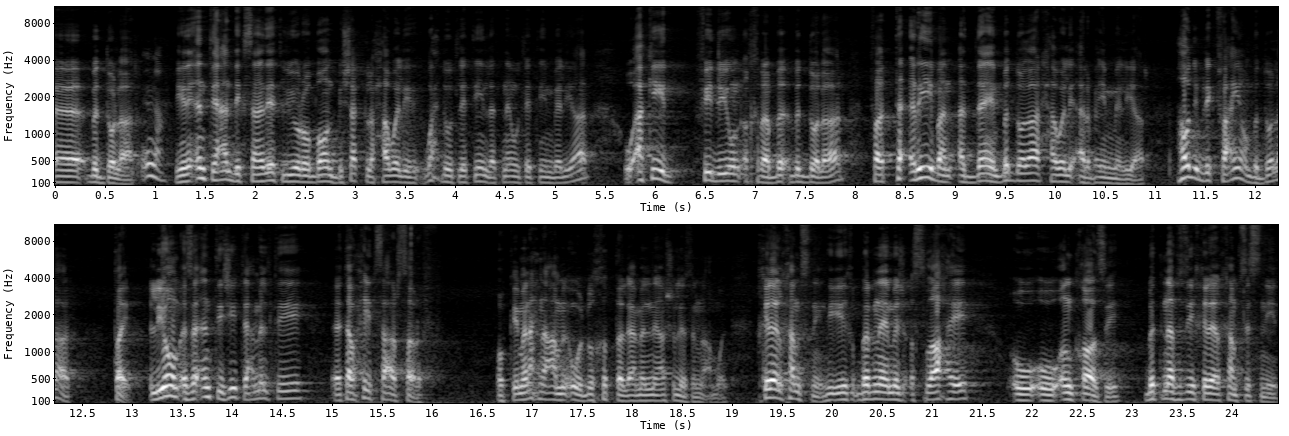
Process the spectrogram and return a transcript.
آه، بالدولار. نعم. يعني أنت عندك سندات اليورو بوند بشكله حوالي 31 ل 32 مليار وأكيد في ديون أخرى بالدولار فتقريبا الدين بالدولار حوالي 40 مليار. هودي بدك تدفعيهم بالدولار. طيب اليوم إذا أنت جيتي عملتي آه، توحيد سعر صرف okay؟ ما نحن عم نقول بالخطة اللي عملناها شو لازم نعمل؟ خلال خمس سنين هي برنامج إصلاحي وإنقاذي بتنفذيه خلال خمس سنين.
